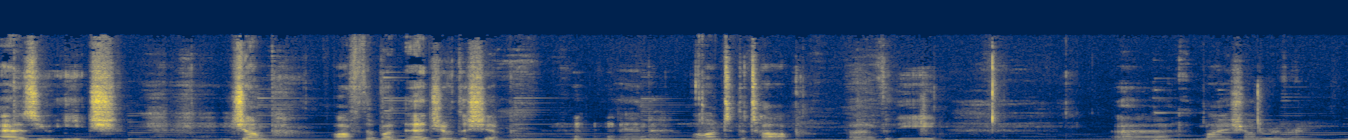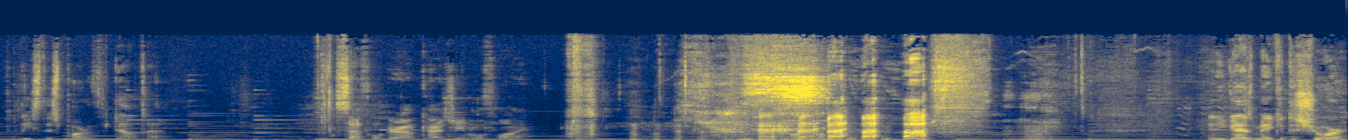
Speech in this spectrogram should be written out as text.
as you each jump off the bu- edge of the ship and onto the top of the uh, Maya Shonda River, at least this part of the delta. Seth will grab Kaiji and will fly. And you guys make it to shore.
